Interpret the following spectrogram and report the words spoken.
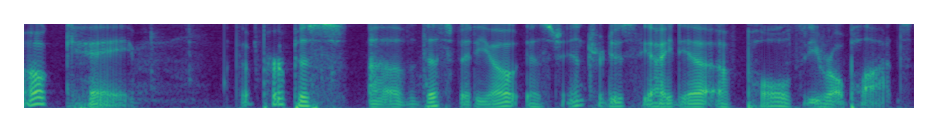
Okay, the purpose of this video is to introduce the idea of pole zero plots.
